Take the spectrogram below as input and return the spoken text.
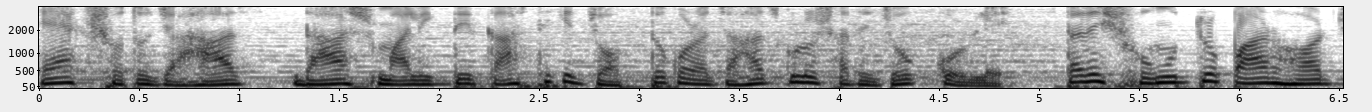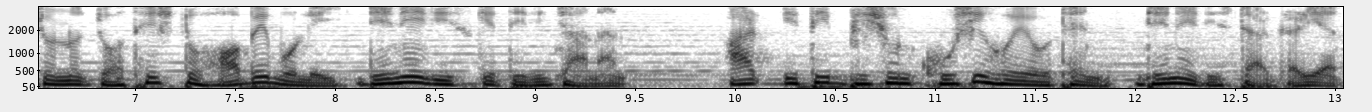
একশত জাহাজ দাস মালিকদের কাছ থেকে জব্দ করা জাহাজগুলোর সাথে যোগ করলে তাদের সমুদ্র পার হওয়ার জন্য যথেষ্ট হবে বলেই ডেনেরিসকে তিনি জানান। আর এতে ভীষণ খুশি হয়ে ওঠেন ডেনেরিস টার্গারিয়ান।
